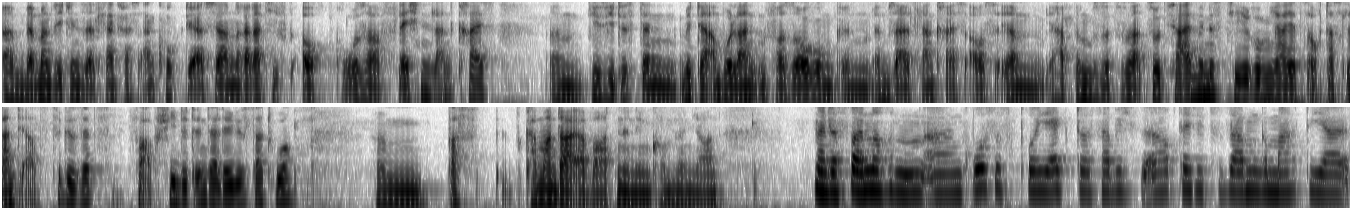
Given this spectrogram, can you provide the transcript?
Ähm, wenn man sich den Salzlandkreis anguckt, der ist ja ein relativ auch großer Flächenlandkreis. Ähm, wie sieht es denn mit der ambulanten Versorgung im, im Salzlandkreis aus? Ähm, ihr habt im Sozialministerium ja jetzt auch das Landärztegesetz verabschiedet in der Legislatur. Ähm, was kann man da erwarten in den kommenden Jahren? Na, das war noch ein, ein großes Projekt, das habe ich äh, hauptsächlich zusammen gemacht. Die ja,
